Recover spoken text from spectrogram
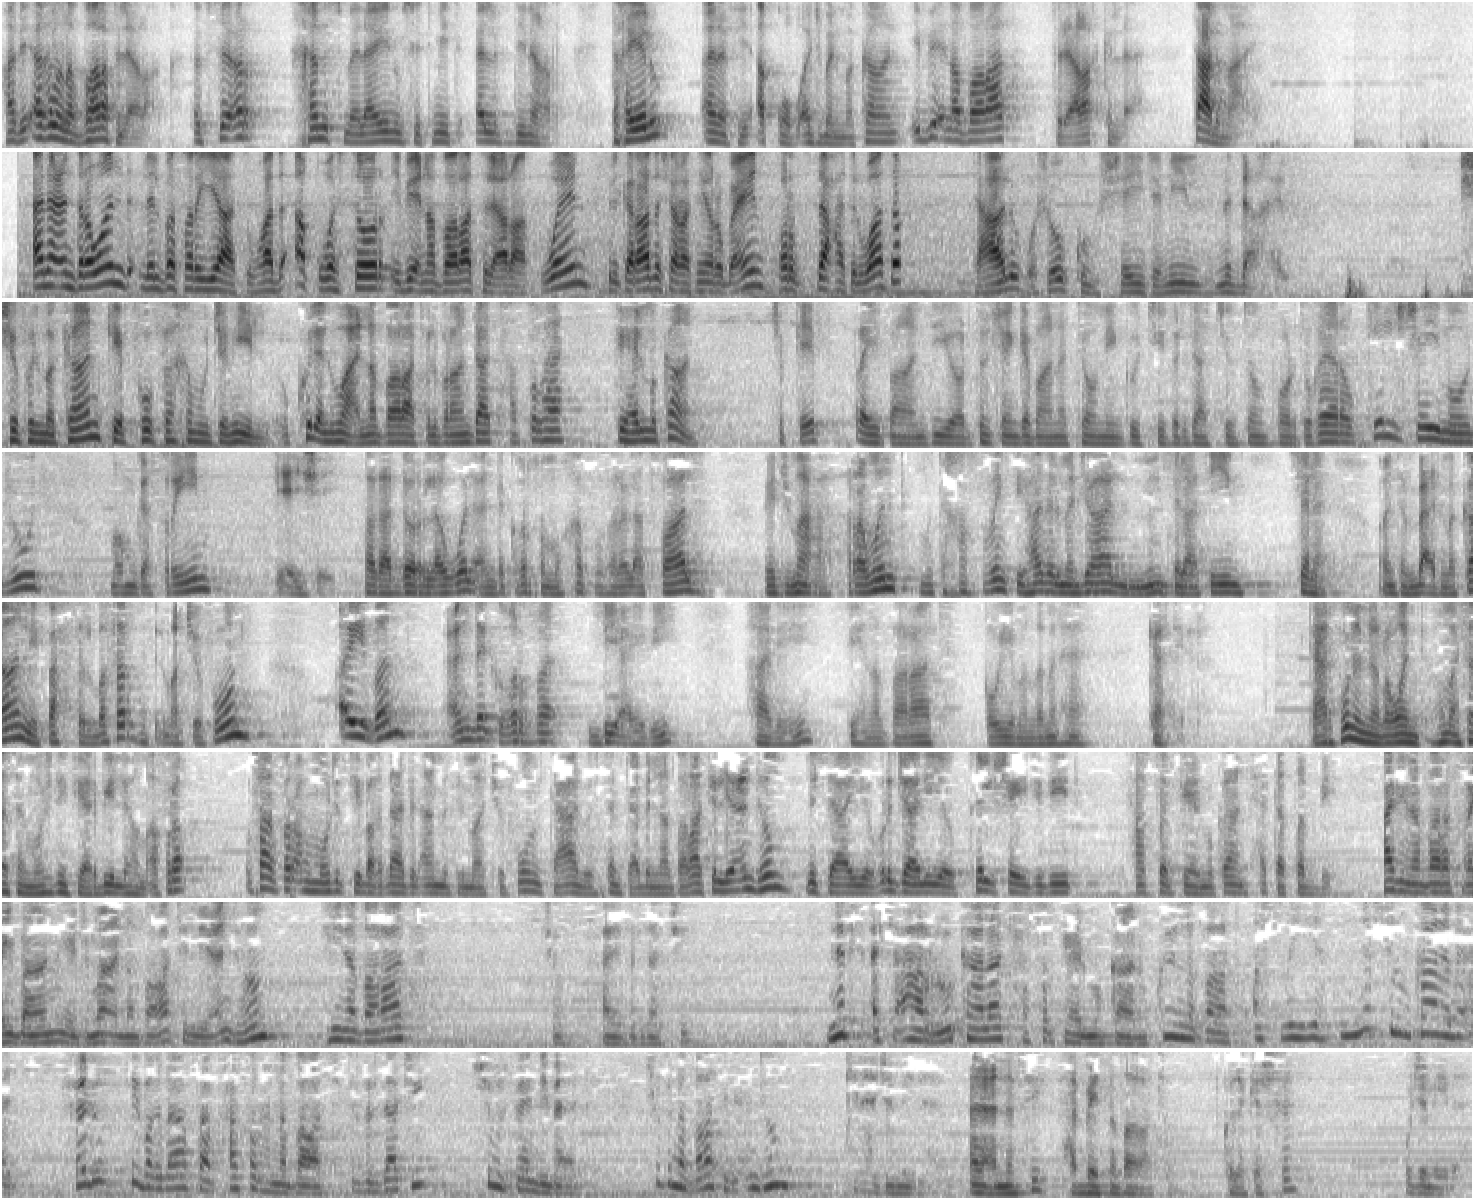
هذه أغلى نظارة في العراق بسعر 5 ملايين و600 ألف دينار. تخيلوا أنا في أقوى وأجمل مكان يبيع نظارات في العراق كله. تعالوا معي. أنا عند روند للبصريات وهذا أقوى store يبيع نظارات في العراق. وين؟ في الكرادة شارع 42 قرب ساحة الواثق. تعالوا وأشوفكم شيء جميل من الداخل. شوفوا المكان كيف هو فخم وجميل وكل أنواع النظارات والبراندات تحصلها في هالمكان. شوف كيف؟ Ray-Ban Dior Dolce & Gabbana Tommy Gucci Versace و Tom Ford وغيره وكل شيء موجود. مو مقصرين في أي شيء. هذا الدور الأول عندك غرفة مخصصة للأطفال. يا جماعة روند متخصصين في هذا المجال من 30 سنة. وعندهم بعد مكان لفحص البصر مثل ما تشوفون. وأيضا عندك غرفة VIP هذه فيها نظارات قوية من ضمنها Cartier. تعرفون أن روند هم أساسا موجودين في أربيل لهم أفرع. وصار فرعهم موجود في بغداد الآن مثل ما تشوفون. وتعالوا استمتع بالنظارات اللي عندهم نسائية ورجالية وكل شيء جديد حصل في المكان حتى الطبي. هذه نظارة Ray-Ban يا جماعة النظارات اللي عندهم. هي نظارات شوف هذه فرزاتشي. نفس أسعار الوكالات تحصل فيها المكان وكل النظارات أصلية من نفس الوكالة بعد. حلو في بغداد صارت تحصل هالنظارات. شفت الفرزاتشي؟ شوف الفندي بعد. شوف النظارات اللي عندهم كلها جميلة. أنا عن نفسي حبيت نظاراتهم. كلها كشخة وجميلة.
